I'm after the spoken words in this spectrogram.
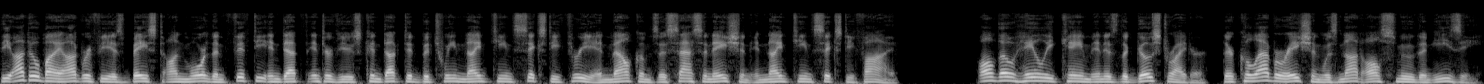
The autobiography is based on more than 50 in-depth interviews conducted between 1963 and Malcolm's assassination in 1965. Although Haley came in as the ghostwriter, their collaboration was not all smooth and easy.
